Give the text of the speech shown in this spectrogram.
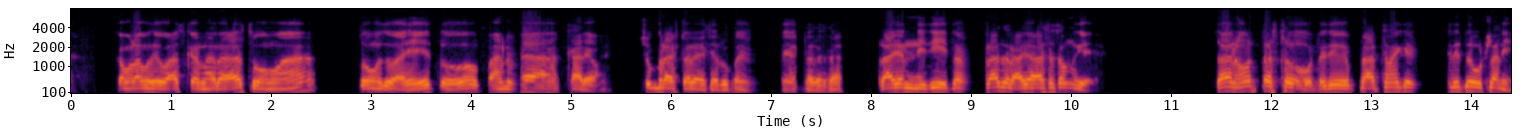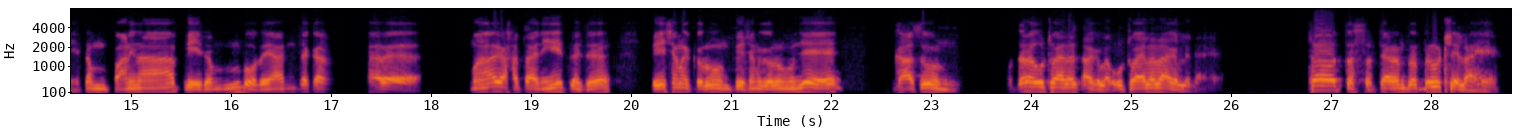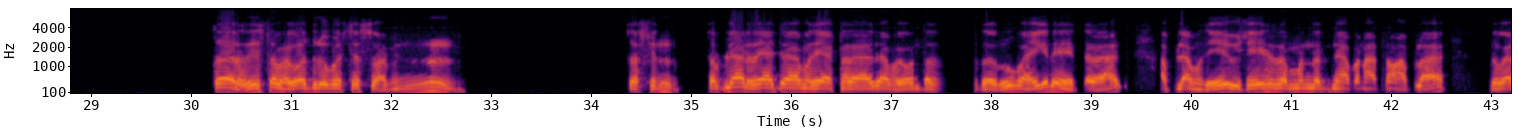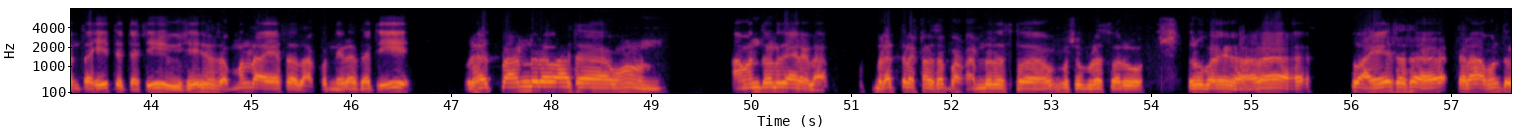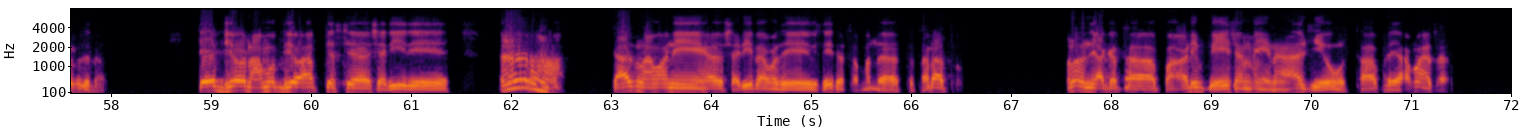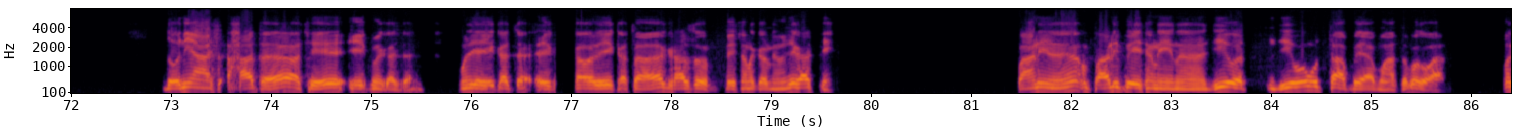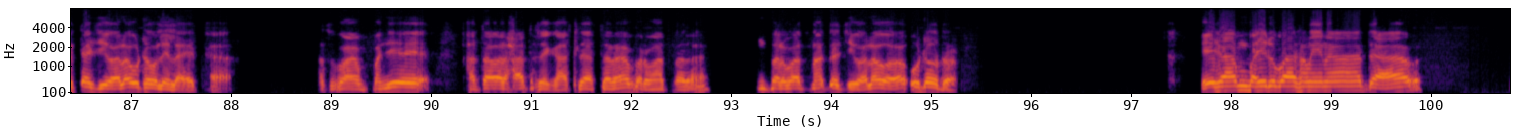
कमळामध्ये वास करणारा सोमा तो जो आहे तो पांढऱ्या कार्य शुभ्र रूपाने असणार असा. राजन निधी राजा असं समजून घे तर नोत्तस्थ हो त्याची प्रार्थना केली तर उठला नाही. तम पाणीना पेशम बोधयांच्या मग हाताने त्याच पेषण करून पेषण करून म्हणजे घासून त्याला उठवायला लागला उठवायला लागलेला आहे. तर तस त्यानंतर तो उठलेला आहे. हृदयस्थ भगवत रूपस्य स्वामी. तस्मिन आपल्या हृदयाच्या मध्ये असणारा ज्या भगवंताचं रूप आहे की नाही तर आज आपल्यामध्ये विशेष संबंध ज्ञापनात्मा आपला दोघांचाही त्याच्याशी विशेष संबंध आहे असं दाखवून देण्यासाठी बृहत पांडुरवास म्हणून आमंत्रण द्यायला लागला. बृहत असं पांडुर शुभ्र स्वरूप स्वरूपाने राहणारा तू आहेस असं त्याला आमंत्रण दिलं तेभ्यो नामभ्यो आप्यस्य शरीरे। त्याच नावाने ह्या शरीरामध्ये विशेष संबंध तसा राहतो म्हणून याकरता पाणी पेशण ना जीव उत्थापयामाचा दोन्ही हात असे एकमेकाच्या म्हणजे एकाच्या एकावर एक असा घासून पेषण करणे म्हणजे घासणे। पाणी पाणी पेषण जीव जीव उत्थापयामा असं भगवान। मग त्या जीवाला उठवलेलं आहे का? असं म्हणजे हातावर हात असे घासले असताना परमात्माला परमात्मा त्या जीवाला उठवतो. येशाम बहिरुपासनेनं त्या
